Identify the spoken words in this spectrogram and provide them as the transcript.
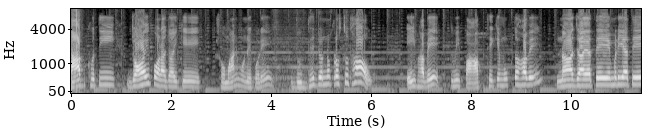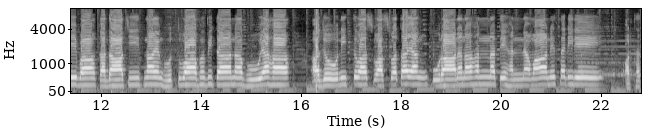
লাভ, ক্ষতি, জয়, পরাজয়কে সমান মনে করে যুদ্ধের জন্য প্রস্তুত হও। এইভাবে তুমি পাপ থেকে মুক্ত হবে। না জায়তে মৃয়তে বা কদাচিৎ নায়ং ভূত্বা ভবিতা না ভূয়ः অজো নিত্বা শাশ্বতয়ং পুরাণ না হন্যতে হন্যমানে শরীরে। অর্থাৎ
